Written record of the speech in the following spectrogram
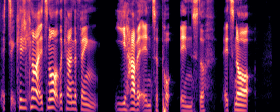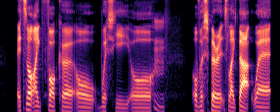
it's because you can't. It's not the kind of thing you have it in to put in stuff. It's not. It's not like vodka or whiskey or Hmm. other spirits like that where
